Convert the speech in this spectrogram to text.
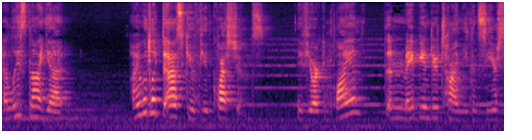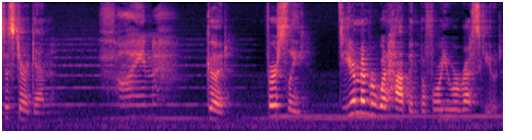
At least not yet. I would like to ask you a few questions. If you are compliant, then maybe in due time you can see your sister again. Fine. Good. Firstly, do you remember what happened before you were rescued?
